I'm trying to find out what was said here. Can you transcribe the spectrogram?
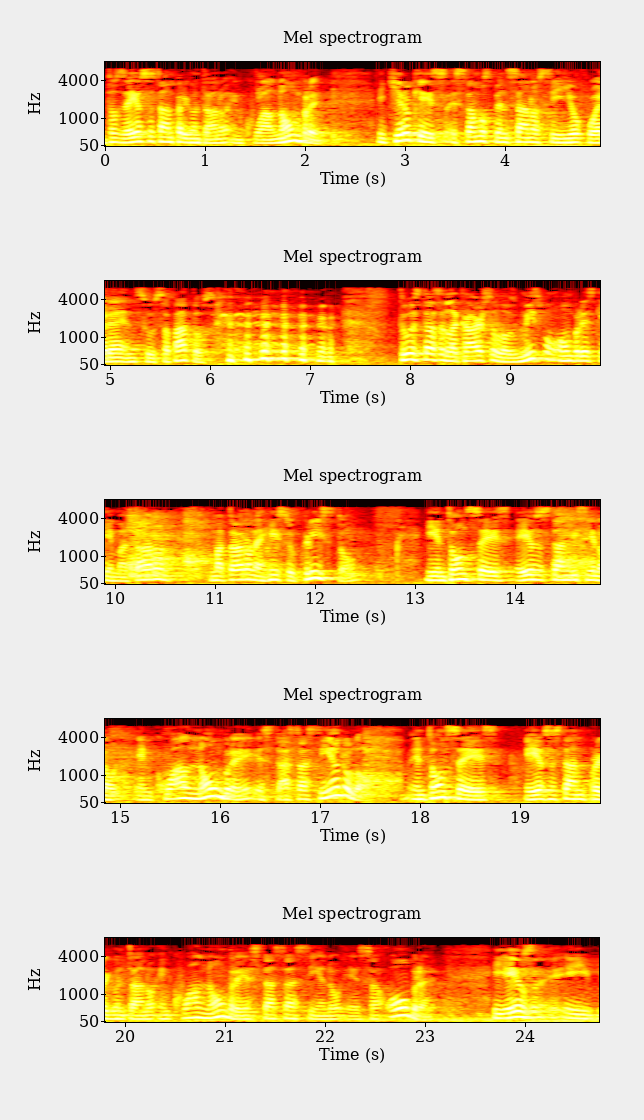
Entonces ellos están preguntando en cuál nombre. Y quiero que estamos pensando si yo fuera en sus zapatos. Tú estás en la cárcel, los mismos hombres que mataron, mataron a Jesucristo, y entonces ellos están diciendo, ¿en cuál nombre estás haciéndolo? Entonces ellos están preguntando, ¿en cuál nombre estás haciendo esa obra? Y ellos, y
